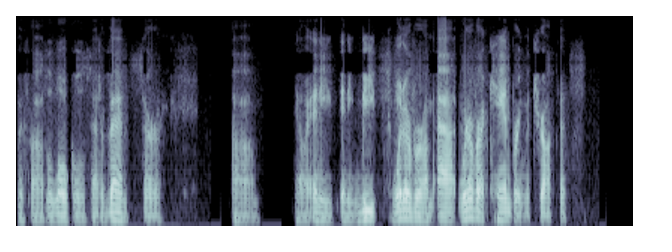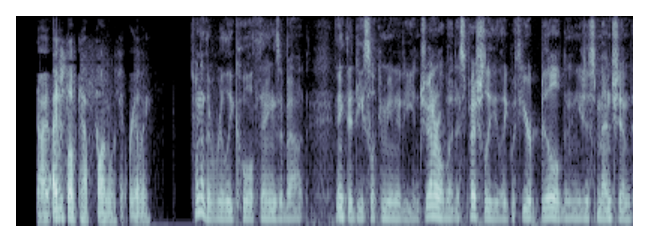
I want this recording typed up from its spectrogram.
with uh, the locals at events or, um, you know, any any meets, whatever I'm at, wherever I can bring the truck. That's I, I just love to have fun with it, really. It's one of the really cool things about I think the diesel community in general, but especially like with your build, and you just mentioned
